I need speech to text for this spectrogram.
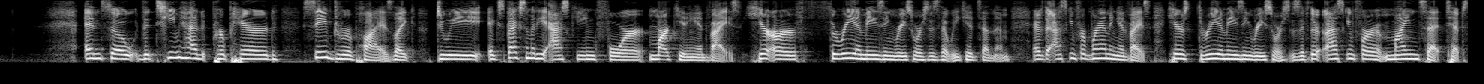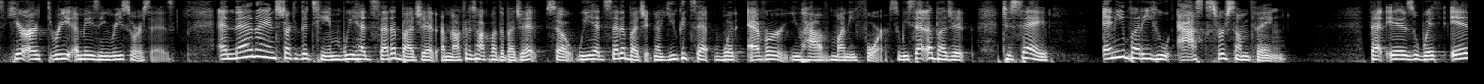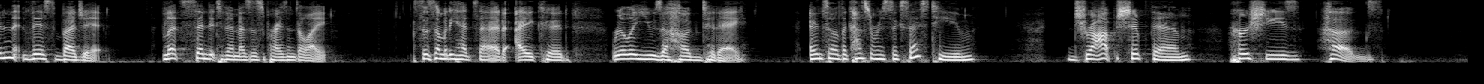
And so the team had prepared saved replies like, do we expect somebody asking for marketing advice? Here are three amazing resources that we could send them. If they're asking for branding advice, here's three amazing resources. If they're asking for mindset tips, here are three amazing resources. And then I instructed the team, we had set a budget. I'm not going to talk about the budget. So we had set a budget. Now you could set whatever you have money for. So we set a budget to say, anybody who asks for something that is within this budget, let's send it to them as a surprise and delight. So somebody had said, I could really use a hug today. And so the customer success team drop shipped them Hershey's hugs.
